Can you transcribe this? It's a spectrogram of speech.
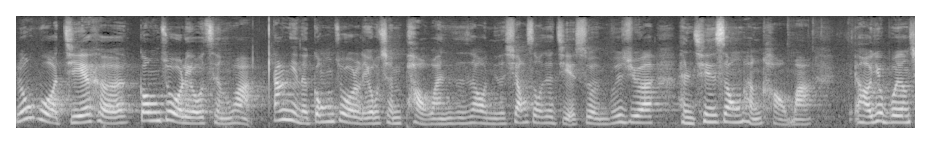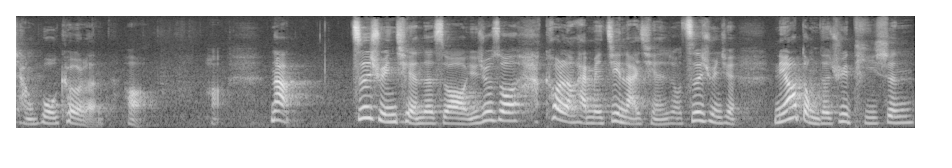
如果结合工作流程的话，当你的工作流程跑完之后，你的销售就结束了，你不是觉得很轻松很好吗？然后又不用强迫客人，好，好。那咨询前的时候，也就是说客人还没进来前的时候，咨询前你要懂得去提升。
